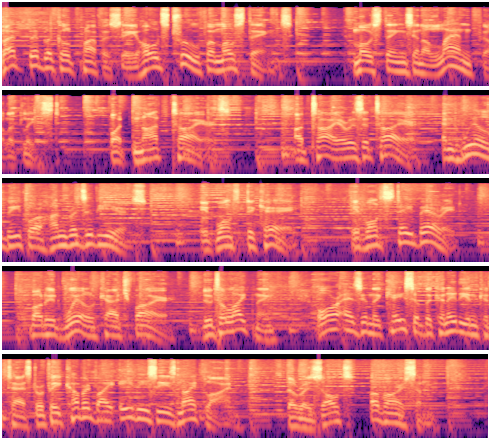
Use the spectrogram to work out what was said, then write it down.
That biblical prophecy holds true for most things. Most things in a landfill at least. But not tires. A tire is a tire and will be for hundreds of years. It won't decay. It won't stay buried. But it will catch fire due to lightning or as in the case of the Canadian catastrophe covered by ABC's Nightline, the results of arson.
